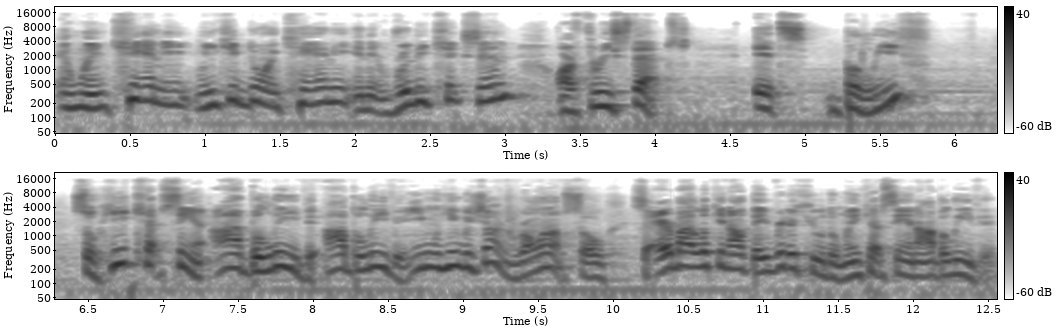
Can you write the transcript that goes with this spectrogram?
and when CANI, when you keep doing CANI and it really kicks in, are three steps. It's belief. So he kept saying, I believe it, I believe it. Even when he was young, growing up. So so everybody looking out, they ridiculed him when he kept saying, I believe it.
